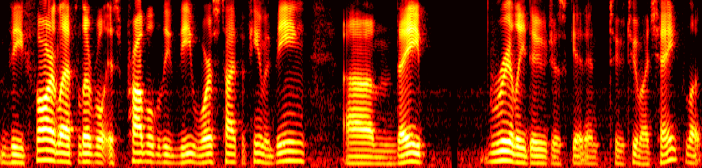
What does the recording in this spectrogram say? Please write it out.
the far left liberal is probably the worst type of human being. Um, they really do just get into too much hate. Look,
